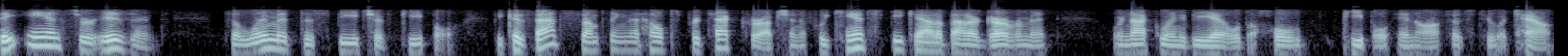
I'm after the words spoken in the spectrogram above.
the answer isn't to limit the speech of people because that's something that helps protect corruption. If we can't speak out about our government, we're not going to be able to hold people in office to account.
